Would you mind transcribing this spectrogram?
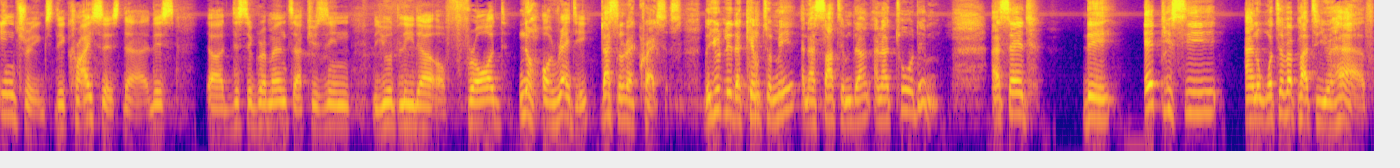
intrigues, the crisis there, this uh, disagreement accusing the youth leader of fraud no already that's not a crisis the youth leader came to me and i sat him down and i told him i said the apc and whatever party you have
